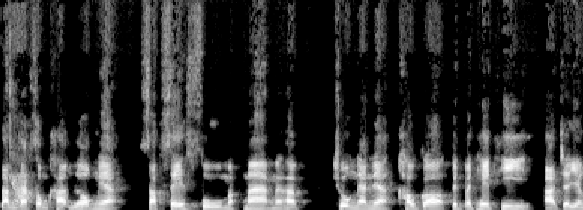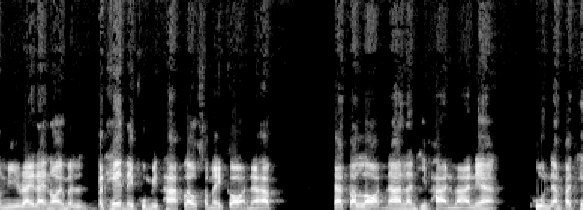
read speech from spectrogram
หลังจากสงครามโลกเนี่ย successful มาก ๆนะครับ ช่วงนั้นเนี่ยเขาก็เป็นประเทศที่อาจจะยังมีรายได้น้อยเหมือนประเทศในภูมิภาคเราสมัยก่อนนะครับ แต่ตลอดหน้านั้นที่ผ่านมาเนี่ยผู้นำประเท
